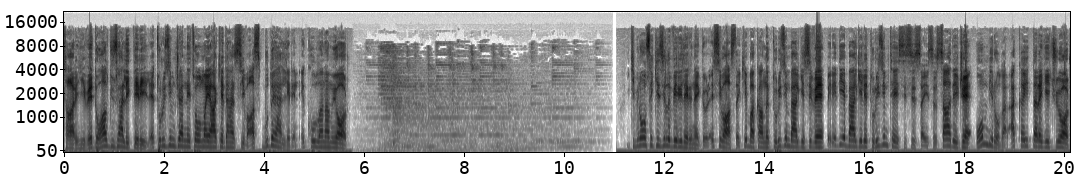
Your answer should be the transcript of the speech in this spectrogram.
Tarihi ve doğal güzellikleriyle turizm cenneti olmayı hak eden Sivas bu değerlerini kullanamıyor. ...2018 yılı verilerine göre Sivas'taki Bakanlık Turizm Belgesi ve Belediye Belgeli Turizm Tesisi sayısı sadece 11 olarak kayıtlara geçiyor.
